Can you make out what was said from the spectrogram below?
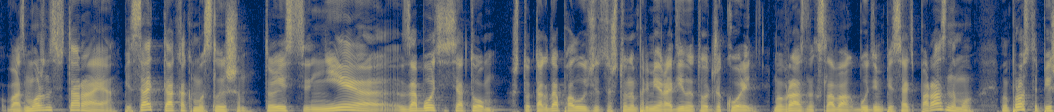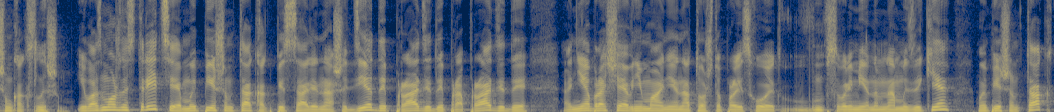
Возможность вторая. Писать так, как мы слышим. То есть не заботьтесь о том, что тогда получится, что, например, один и тот же корень мы в разных словах будем писать по-разному, мы просто пишем, как слышим. И возможность третья. Мы пишем так, как писали наши деды, прадеды, прапрадеды, не обращая внимания на то, что происходит в современном нам языке, мы пишем так,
